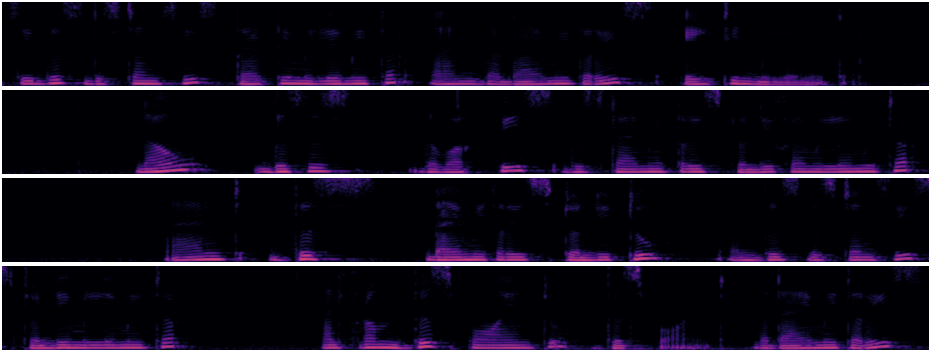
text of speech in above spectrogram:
See this distance is 30 millimeter and the diameter is 18 millimeter. Now this is the workpiece. This diameter is 25 millimeter and this diameter is 22 and this distance is 20 millimeter. And from this point to this point the diameter is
